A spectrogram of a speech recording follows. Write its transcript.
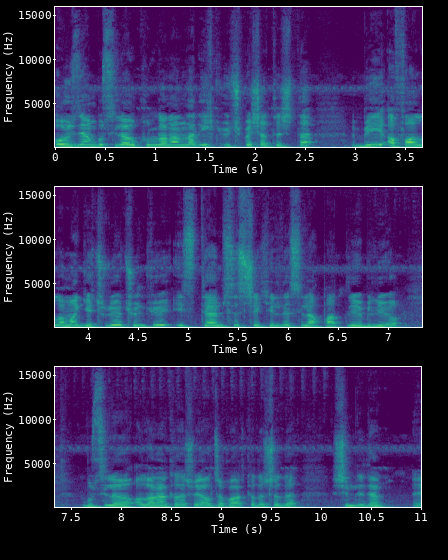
O yüzden bu silahı kullananlar ilk 3-5 atışta bir afallama geçiriyor. Çünkü istemsiz şekilde silah patlayabiliyor. Bu silahı alan arkadaş ve alacak o arkadaşa da şimdiden e,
